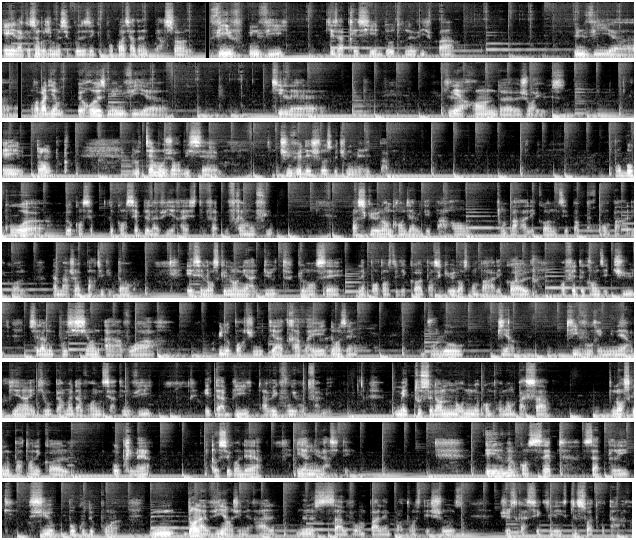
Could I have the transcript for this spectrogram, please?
Et la question que je me suis posée, c'est que pourquoi certaines personnes vivent une vie qu'ils apprécient et d'autres ne vivent pas une vie, euh, on va pas dire heureuse, mais une vie euh, qui, les, qui les rende euh, joyeuses. Et donc, le thème aujourd'hui, c'est tu veux des choses que tu ne mérites pas. Pour beaucoup, euh, le, concept, le concept de la vie reste vraiment flou. Parce que l'on grandit avec des parents, on part à l'école, on ne sait pas pourquoi on part à l'école. La majeure partie du temps. Et c'est lorsque l'on est adulte que l'on sait l'importance de l'école parce que lorsqu'on part à l'école, on fait de grandes études, cela nous positionne à avoir une opportunité à travailler dans un boulot bien, qui vous rémunère bien et qui vous permet d'avoir une certaine vie établie avec vous et votre famille. Mais tout cela, nous, ne comprenons pas ça lorsque nous partons à l'école au primaire, au secondaire et à l'université. Et le même concept s'applique sur beaucoup de points. Dans la vie en général, nous ne savons pas l'importance des choses jusqu'à ce qu'il soit trop tard.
